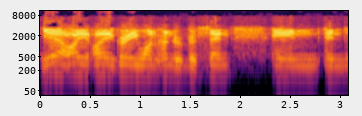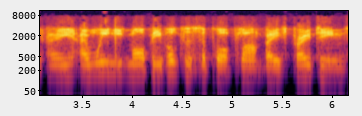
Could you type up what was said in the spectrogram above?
Yeah, I, I agree 100%. And, and, and we need more people to support plant based proteins.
